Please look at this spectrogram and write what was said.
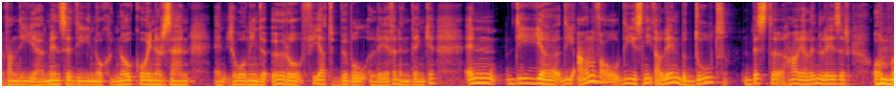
van die uh, mensen die nog no-coiner zijn en gewoon in de euro-fiat-bubbel leven en denken. En die, uh, die aanval die is niet alleen bedoeld beste HLN-lezer, om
